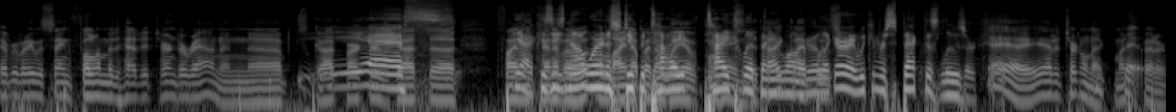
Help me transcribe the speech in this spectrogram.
everybody was saying Fulham had had it turned around, and uh, Scott Parker's Yes. got uh, finally yeah, because he's of not a, wearing a, lineup stupid and a tie, of tie playing. The clip any tie longer. clip like, all right, we can respect this loser. Yeah, yeah, he had a turtleneck, much That- better.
